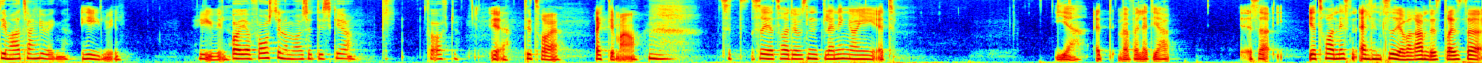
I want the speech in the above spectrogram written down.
Det er meget tankevækkende. Helt vildt. Helt vildt. Og jeg forestiller mig også, at det sker for ofte. Ja, det tror jeg rigtig meget. Mm. Så, så jeg tror, det er jo sådan en blanding i, at ja, at i hvert fald, at jeg altså, jeg tror næsten al den tid, jeg var ramt af stress, så,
